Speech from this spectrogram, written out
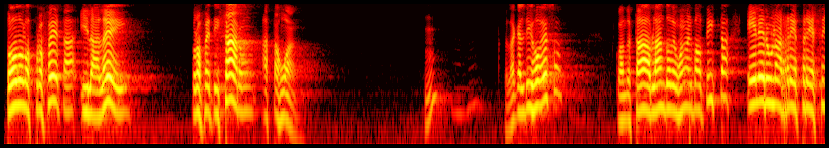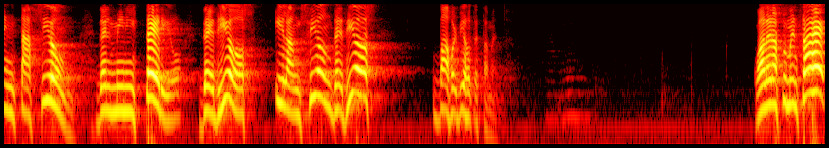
todos los profetas y la ley profetizaron hasta Juan. ¿Mm? ¿Verdad que él dijo eso? Cuando estaba hablando de Juan el Bautista, él era una representación del ministerio de Dios y la unción de Dios bajo el Viejo Testamento. ¿Cuál era su mensaje?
